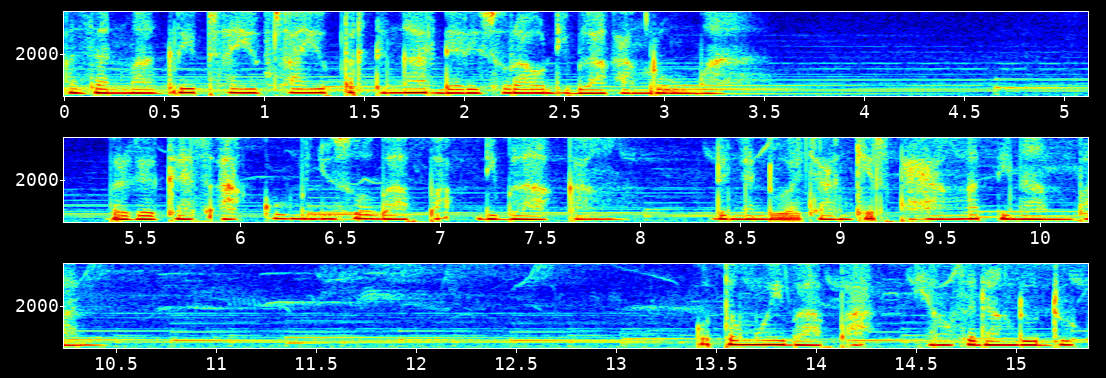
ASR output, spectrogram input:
Azan maghrib sayup-sayup terdengar dari surau di belakang rumah. Bergegas aku menyusul bapak di belakang dengan dua cangkir teh hangat di nampan. Kutemui bapak yang sedang duduk.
